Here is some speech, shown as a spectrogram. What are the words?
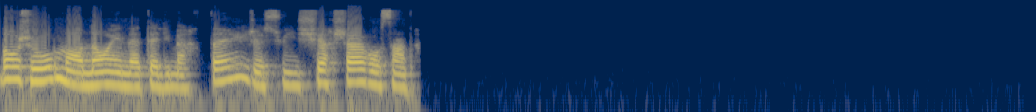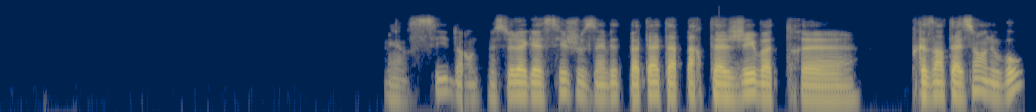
Bonjour, mon nom est Nathalie Martin. Je suis chercheure au Centre Merci. Donc, Monsieur Lagacé, je vous invite peut-être à partager votre euh, présentation à nouveau.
